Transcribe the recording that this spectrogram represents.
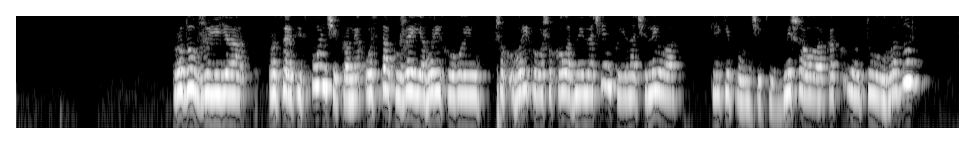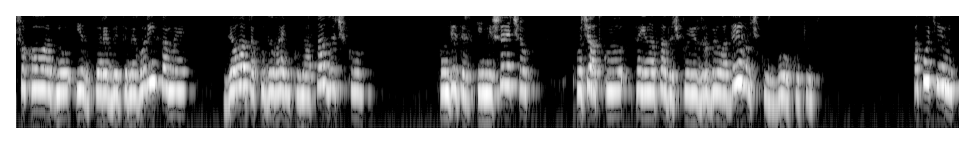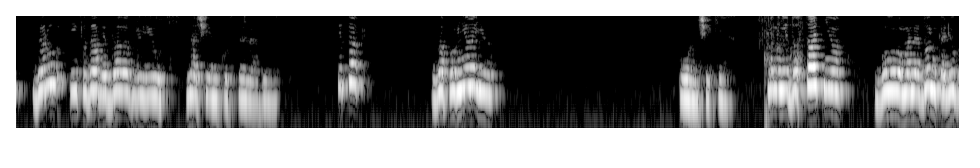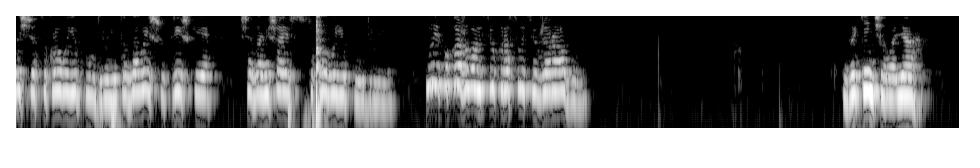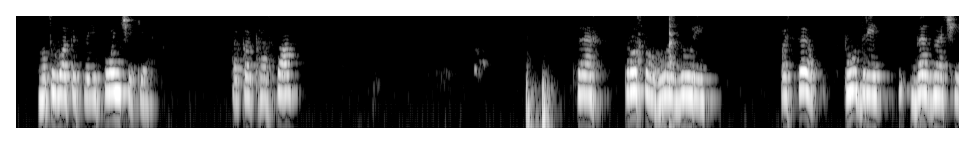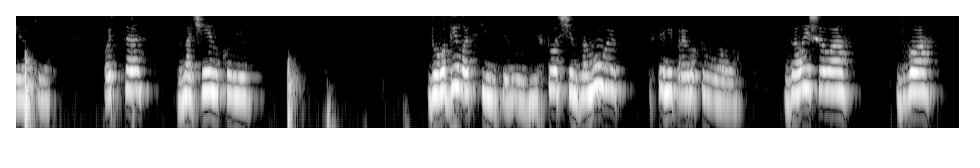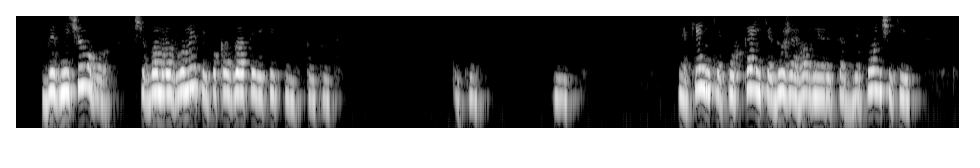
Продовжую я процес із пончиками. Ось так уже я горіхово-шоколадною начинкою начинила скільки пончиків. Змішала ту глазурь шоколадну із перебитими горіхами, взяла таку довгеньку насадочку, кондитерський мішечок. Спочатку цією насадочкою зробила дирочку з боку тут, а потім беру і туди видавлюю начинку всередину. І так заповняю пончики. Ну, мені достатньо, бо в мене донька любить ще з цукровою пудрою, то залишу трішки ще замішаю з цукровою пудрою. Ну і покажу вам всю красу цю вже разом. Закінчила я готувати свої пончики. Така краса. Це просто в глазурі. Ось це в пудрі без начинки. Ось це з начинкою. Догодила всім сьогодні. Хто з чим замовив, з тим і приготувала. Залишила два без нічого, щоб вам розломити і показати, яке тісто тут. Таке, дивіться. М'якеньке, пухкеньке, дуже гарний рецепт для пончиків.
